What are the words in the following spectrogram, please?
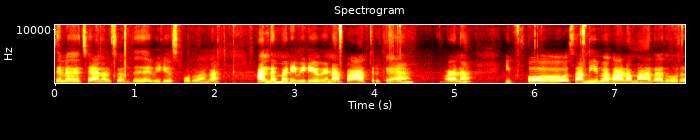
சில சேனல்ஸ் வந்து வீடியோஸ் போடுவாங்க. அந்த மாதிரி வீடியோவே நான் பார்த்துருக்கேன். ஆனால் இப்போது சமீப காலமாக அதாவது ஒரு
